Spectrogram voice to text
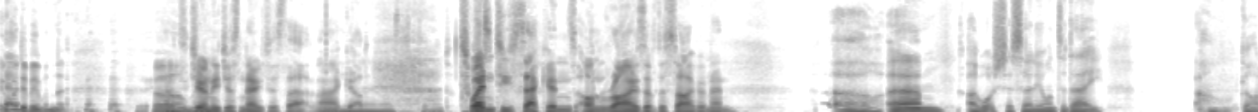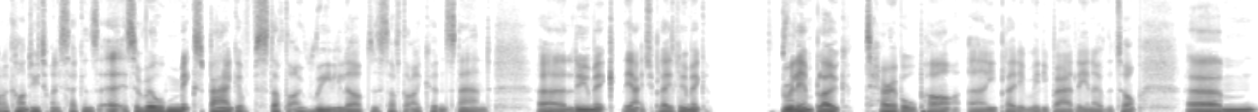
It would have been, wouldn't it? Oh, Did you only just notice that? My God. Yes, God. 20 seconds on Rise of the Cybermen. Oh, um, I watched this earlier on today. Oh God, I can't do twenty seconds. Uh, it's a real mixed bag of stuff that I really loved and stuff that I couldn't stand. Uh, Lumic, the actor plays Lumic, brilliant bloke, terrible part. Uh, he played it really badly and over the top. Um,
